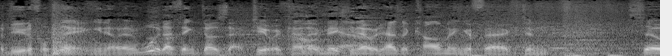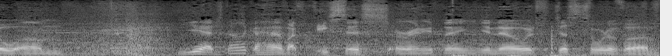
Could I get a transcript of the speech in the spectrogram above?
a beautiful thing. You know, and wood I think does that too. It kind of Oh, makes you know it has a calming effect, and so um, yeah, it's not like I have a thesis or anything. You know, it's just sort of. Um,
